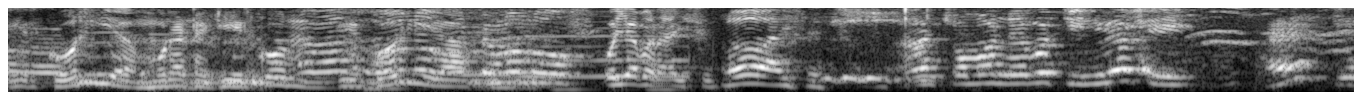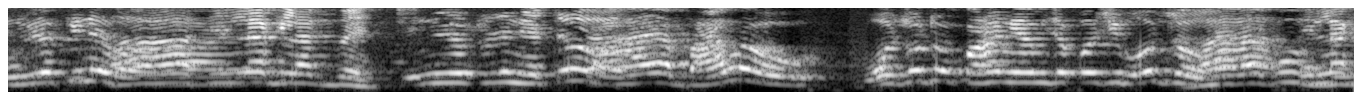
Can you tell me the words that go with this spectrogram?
গের করিয়া মোরাটা গের কর গের করিয়া। ওই আবার আইছে। ও আইছে। আর তোমার নেব চিনবে কি? হ্যাঁ চিনবে কি নেবা? হ্যাঁ, তিন লাখ লাগবে। চিনবে তুমি নেটো হ্যাঁ ভালো। বলছো তো কাহিনী আমি যে কইছি বলছো হ্যাঁ, বুঝছি। লাখ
